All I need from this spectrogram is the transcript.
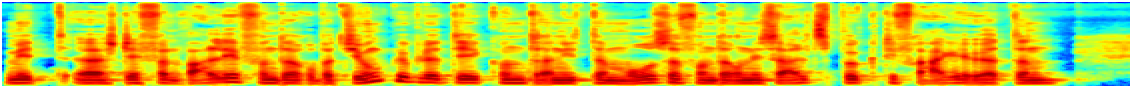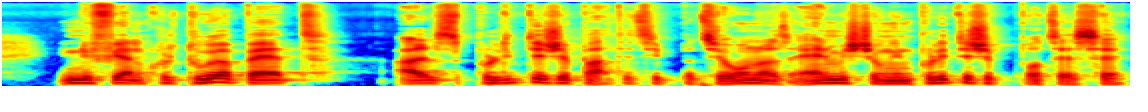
mit äh, Stefan Walli von der Robert-Jung-Bibliothek und Anita Moser von der Uni Salzburg die Frage erörtern, inwiefern Kulturarbeit als politische Partizipation, als Einmischung in politische Prozesse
